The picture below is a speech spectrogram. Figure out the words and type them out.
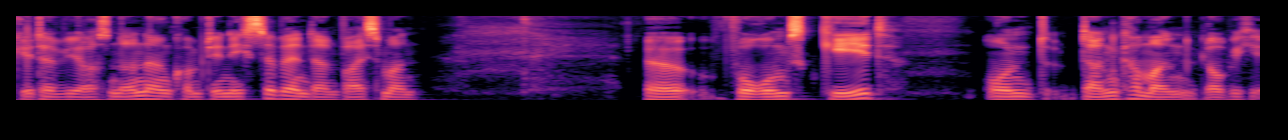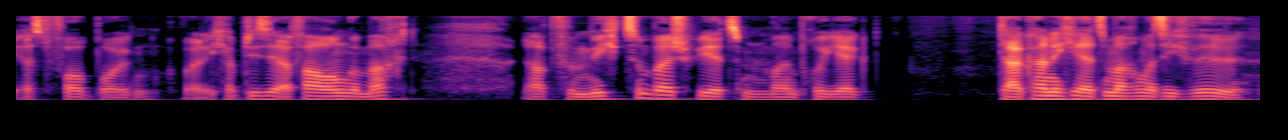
geht dann wieder auseinander und kommt die nächste Band, dann weiß man, äh, worum es geht und dann kann man, glaube ich, erst vorbeugen, weil ich habe diese Erfahrung gemacht und habe für mich zum Beispiel jetzt mit meinem Projekt da kann ich jetzt machen, was ich will.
